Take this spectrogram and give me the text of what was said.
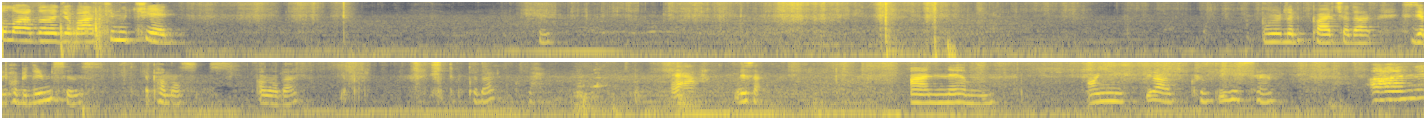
tablolardan acaba Timuçin? Burada bir parçadan siz yapabilir misiniz? Yapamazsınız. Ama ben yaparım. İşte bu kadar. Neyse. Annem. Annesi biraz kızdı. Anne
